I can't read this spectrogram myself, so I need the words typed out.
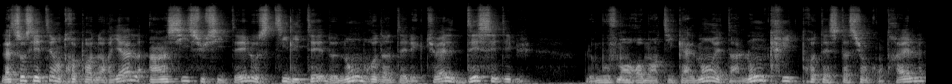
La société entrepreneuriale a ainsi suscité l'hostilité de nombre d'intellectuels dès ses débuts. Le mouvement romantique allemand est un long cri de protestation contre elle,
